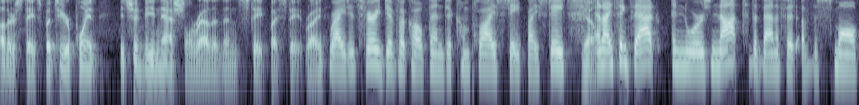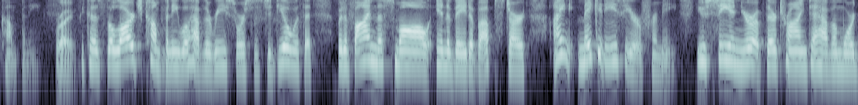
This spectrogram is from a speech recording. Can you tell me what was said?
other states. But to your point, it should be national rather than state by state, right? Right. It's very difficult then to comply state by state. Yeah. And I think that inures not to the benefit of the small company. Right. Because the large company will have the resources to deal with it. But if I'm the small, innovative upstart, I make it easier for me. You see in Europe, they're trying to have a more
